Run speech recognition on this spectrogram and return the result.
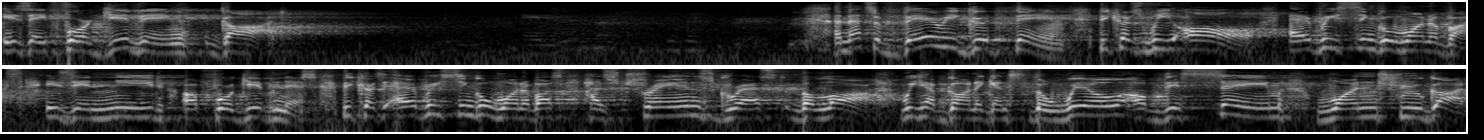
is a forgiving God. And that's a very good thing because we all, every single one of us, is in need of forgiveness because every single one of us has transgressed the law. We have gone against the will of this same one true God.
